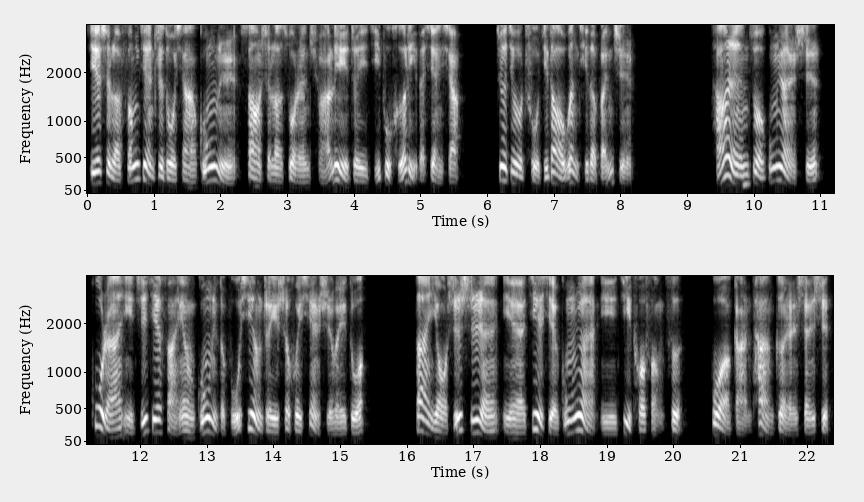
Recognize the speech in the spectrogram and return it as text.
揭示了封建制度下宫女丧失了做人权利这一极不合理的现象。这就触及到问题的本质。唐人做宫怨诗，固然以直接反映宫女的不幸这一社会现实为多，但有时诗人也借写宫怨以寄托讽刺或感叹个人身世。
